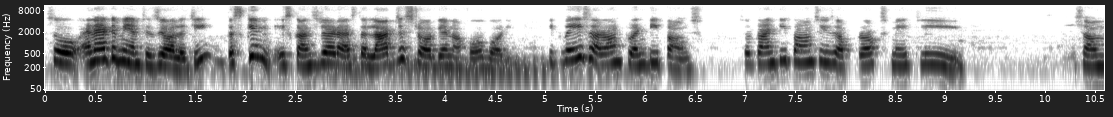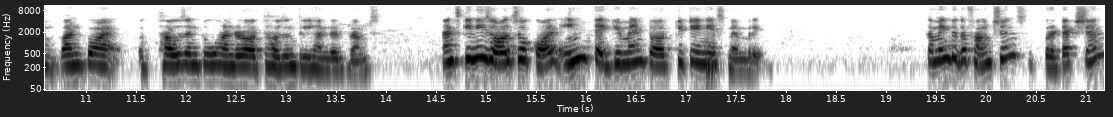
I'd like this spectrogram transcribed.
So anatomy and physiology, the skin is considered as the largest organ of our body. It weighs around 20 pounds. So 20 pounds is approximately some 1,200 or 1,300 grams. And skin is also called integument or cutaneous membrane. Coming to the functions, protection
